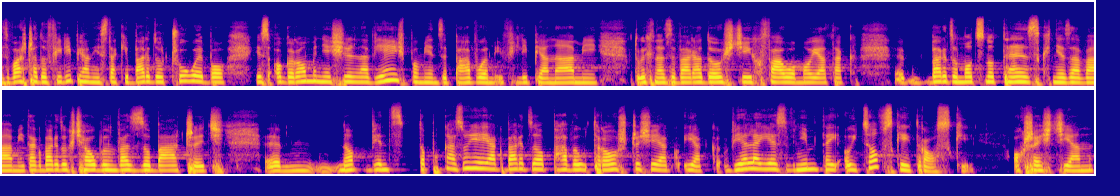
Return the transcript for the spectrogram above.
zwłaszcza do Filipian jest taki bardzo czuły, bo jest ogromnie silna więź pomiędzy Pawłem i Filipianami, których nazywa radości i chwało moja, tak e, bardzo mocno tęsknię za wami, tak bardzo chciałbym was zobaczyć. No, więc to pokazuje, jak bardzo Paweł troszczy się, jak, jak wiele jest w nim tej ojcowskiej troski o chrześcijan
